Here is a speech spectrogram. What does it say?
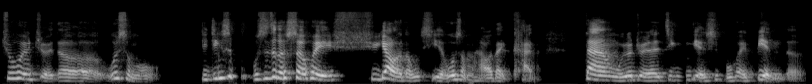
就会觉得为什么已经是不是这个社会需要的东西了？为什么还要再看？但我就觉得经典是不会变的。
